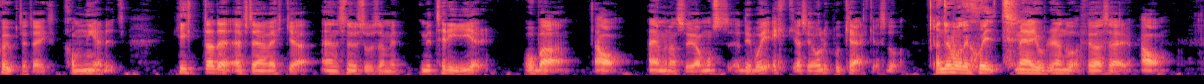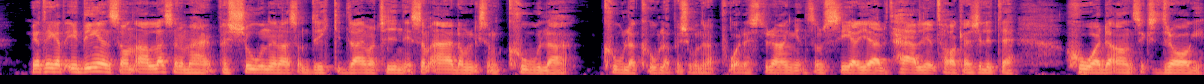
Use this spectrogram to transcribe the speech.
sjukt att jag kom ner dit. Hittade efter en vecka en snusdosa med, med treor och bara, ja, nej men alltså jag måste, det var ju äckligt, alltså jag håller på att kräkas då. Ja, Du mådde skit. Men jag gjorde det ändå, för jag var såhär, ja, Men jag tänker att är det en sån, alla så de här personerna som dricker dry martini, som är de liksom coola, coola, coola personerna på restaurangen, som ser jävligt härliga ut, har kanske lite hårda ansiktsdrag,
